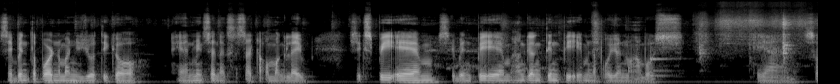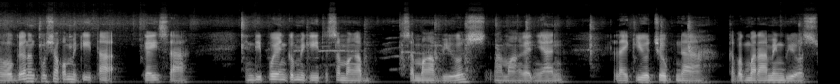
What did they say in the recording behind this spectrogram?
7 to 4 naman yung duty ko. Ayan, minsan nagsastart ako mag-live 6 p.m., 7 p.m. hanggang 10 p.m. na po yun mga boss. Ayan. So, ganun po siya kumikita, guys ha. Hindi po yan kumikita sa mga sa mga views na mga ganyan. Like YouTube na kapag maraming views,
